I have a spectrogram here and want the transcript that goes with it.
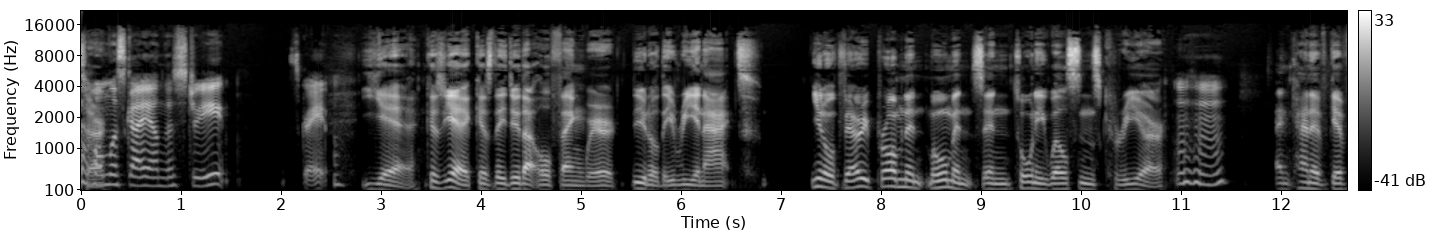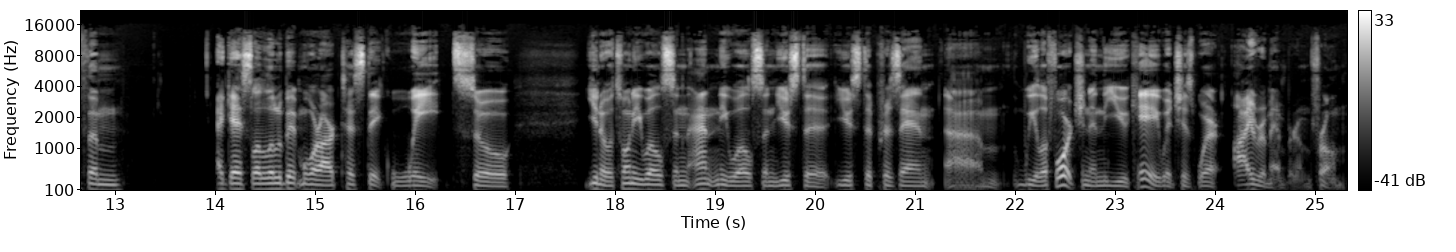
The homeless guy on the street. It's great. Yeah, because yeah, because they do that whole thing where you know they reenact, you know, very prominent moments in Tony Wilson's career, Mm-hmm. and kind of give them, I guess, a little bit more artistic weight. So, you know, Tony Wilson, Anthony Wilson used to used to present um, Wheel of Fortune in the UK, which is where I remember him from.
